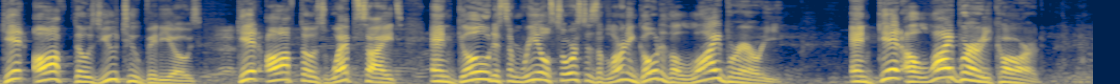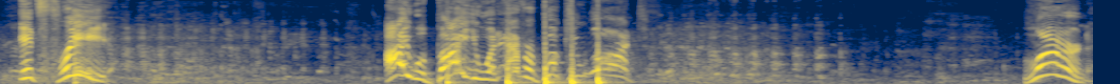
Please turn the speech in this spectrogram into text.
get off those YouTube videos Get off those websites and go to some real sources of learning. Go to the library and get a library card. It's free. I will buy you whatever book you want. Learn.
